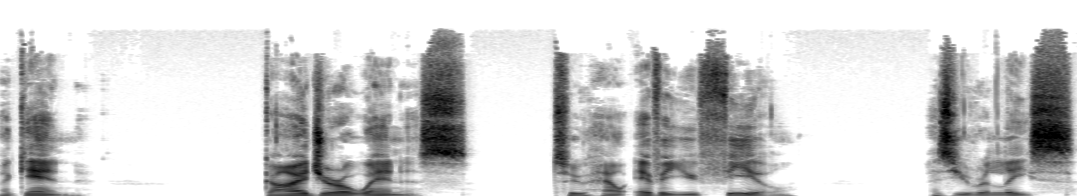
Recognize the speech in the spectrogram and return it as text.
Again, guide your awareness to however you feel as you release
